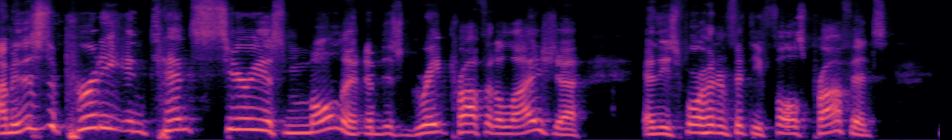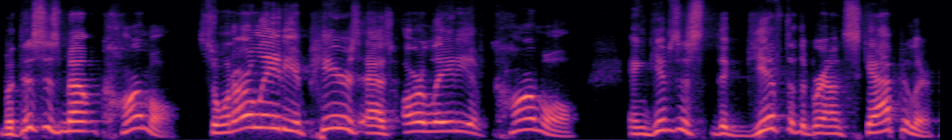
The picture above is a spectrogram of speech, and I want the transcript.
I mean, this is a pretty intense, serious moment of this great prophet Elijah and these 450 false prophets. But this is Mount Carmel. So when Our Lady appears as Our Lady of Carmel and gives us the gift of the brown scapular,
